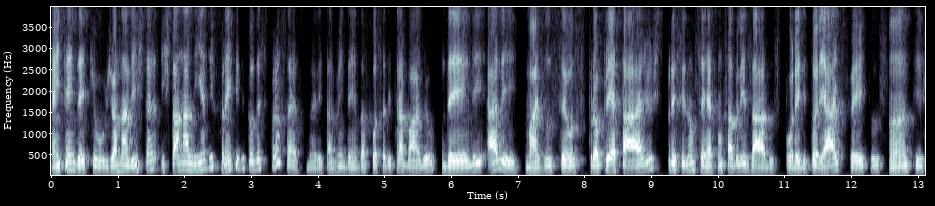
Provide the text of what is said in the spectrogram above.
é entender que o jornalista está na linha de frente de todo esse processo, né? Ele está vendendo a força de trabalho dele ali, mas os seus proprietários precisam ser responsabilizados por editoriais feitos antes,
